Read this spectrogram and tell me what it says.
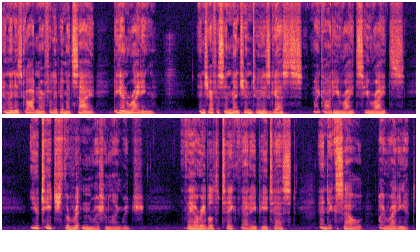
And then his gardener, Felipe Mazzei, began writing. And Jefferson mentioned to his guests My God, he writes, he writes. You teach the written Russian language. They are able to take that AP test and excel by writing it.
